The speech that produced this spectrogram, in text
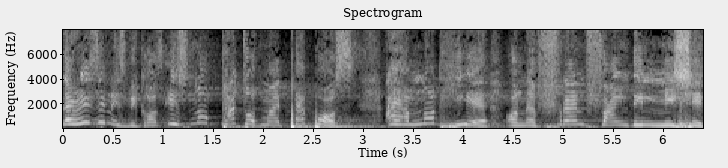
The reason is because it's not part of my purpose. I am not here on a friend finding mission.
